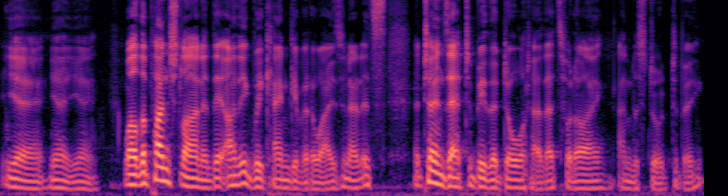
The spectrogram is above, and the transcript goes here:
Yeah, yeah, yeah. Well, the punchline, the, I think we can give it away, isn't it? It's it turns out to be the daughter. That's what I understood to be.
